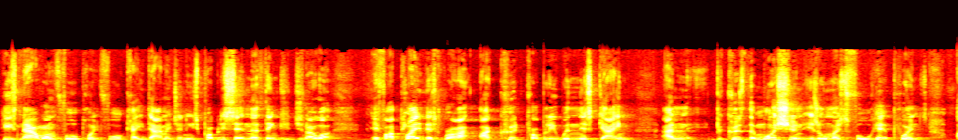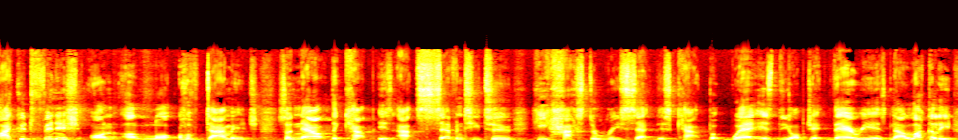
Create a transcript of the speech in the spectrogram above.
He's now on 4.4k damage, and he's probably sitting there thinking, you know what? If I play this right, I could probably win this game. And because the motion is almost full hit points, I could finish on a lot of damage. So now the cap is at 72. He has to reset this cap. But where is the object? There he is. Now, luckily,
